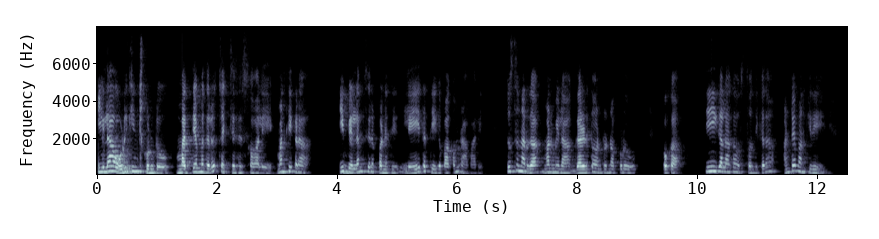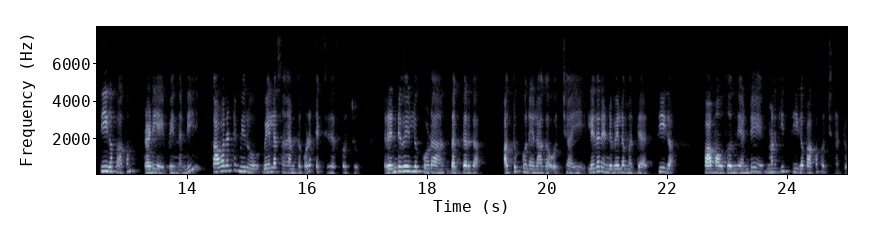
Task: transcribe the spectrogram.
ఇలా ఉడికించుకుంటూ మధ్య మధ్యలో చెక్ చేసేసుకోవాలి. మనకి ఇక్కడ ఈ బెల్లం సిరప్ అనేది లేత తీగ పాకం రావాలి. చూస్తున్నారుగా మనం ఇలా గరిటెతో అంటున్నప్పుడు ఒక తీగలాగా వస్తుంది కదా! అంటే మనకిది తీగ పాకం రెడీ అయిపోయిందండి. కావాలంటే మీరు వేళ్ళ సహాయంతో కూడా చెక్ చేసేసుకోవచ్చు. రెండు వేళ్ళు కూడా దగ్గరగా అతుక్కునేలాగా వచ్చాయి. లేదా రెండు వేల మధ్య తీగ ఫామ్ అవుతుంది అంటే మనకి తీగ పాకం వచ్చినట్టు.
